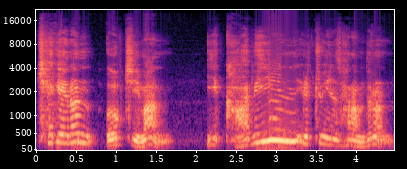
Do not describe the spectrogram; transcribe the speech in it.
책에는 없지만 이 갑인 일주인 사람들은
